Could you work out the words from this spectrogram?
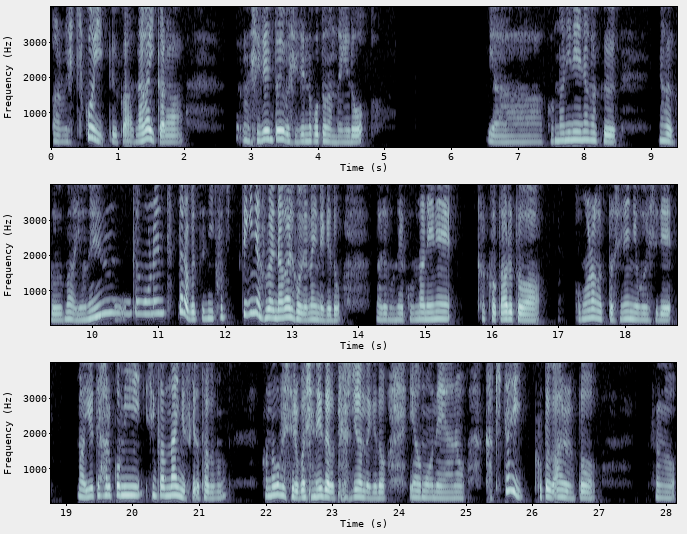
あの、しつこいというか、長いから、自然といえば自然のことなんだけど、いやー、こんなにね、長く、長く、まあ4年か5年っつったら別に個人的にはそんなに長い方じゃないんだけど、まあでもね、こんなにね、書くことあるとは思わなかったしね、日本史で。まあ言うて春コミ新刊ないんですけど、多分、こんなことしてる場合じゃねえだろって感じなんだけど、いやもうね、あの、書きたいことがあるのと、その、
